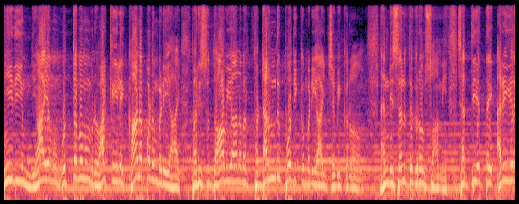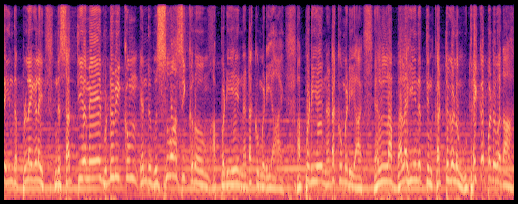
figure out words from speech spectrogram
நீதியும் நியாயமும் உத்தமமும் ஒரு வாழ்க்கையிலே காணப்படும்படியாய் பரிசுத்த ஆவியானவர் தொடர்ந்து போதிக்கும்படியாய் ஜெபிக்கிறோம். நன்றி செலுத்துகிறோம் சுவாமி. சத்தியத்தை அறிகிற இந்த பிள்ளைகளை இந்த சத்தியமே விடுவிக்கும் என்று விசுவாசிக்கிறோம். அப்படியே நடக்கும்படியாய் அப்படியே நடக்கும்படியாய் எல்லா பலகீனத்தின் கட்டுகளும் உடைக்கப்படுவதாக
